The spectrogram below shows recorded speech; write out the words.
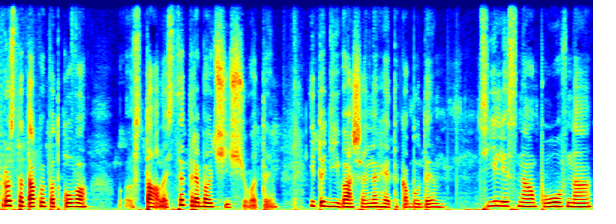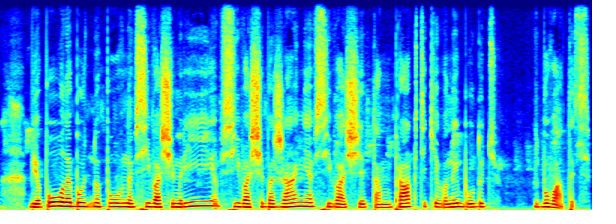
просто так випадково сталося. Це треба очищувати. І тоді ваша енергетика буде цілісна, повна, біополе буде повне, всі ваші мрії, всі ваші бажання, всі ваші там практики, вони будуть збуватись.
